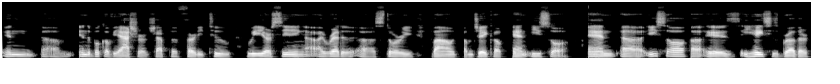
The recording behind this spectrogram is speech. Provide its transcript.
in um, in the book of Yasher, chapter thirty-two. We are seeing. I read a, a story about um, Jacob and Esau. And uh, Esau uh, is he hates his brother,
